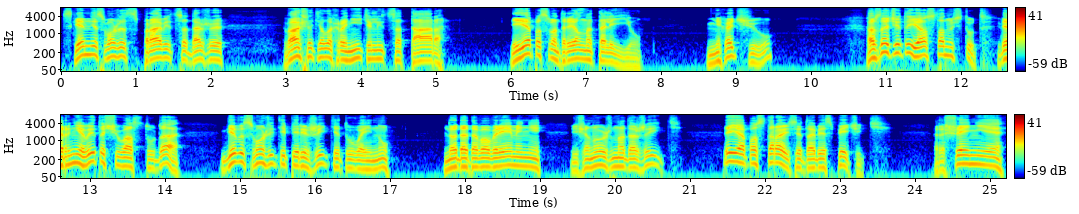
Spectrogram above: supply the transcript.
с кем не сможет справиться даже ваша телохранительница Тара. И я посмотрел на Талию. Не хочу, а значит, и я останусь тут. Вернее, вытащу вас туда, где вы сможете пережить эту войну. Но до того времени еще нужно дожить, и я постараюсь это обеспечить. Решение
